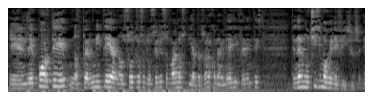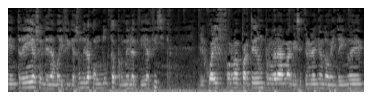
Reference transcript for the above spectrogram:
El deporte nos permite a nosotros, los seres humanos y a personas con habilidades diferentes, tener muchísimos beneficios, entre ellos el de la modificación de la conducta por medio de la actividad física el cual forma parte de un programa que se creó en el año 99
